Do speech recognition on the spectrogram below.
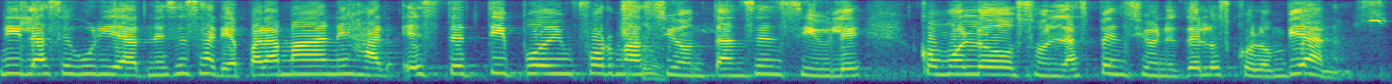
ni la seguridad necesaria para manejar este tipo de información tan sensible como lo son las pensiones de los colombianos?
